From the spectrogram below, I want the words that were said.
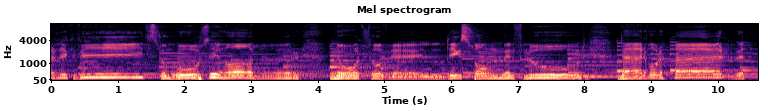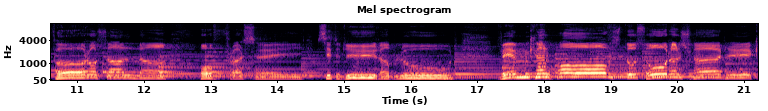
Kärlek vid som oceaner nåd så väldig som en flod när vår Herre för oss alla offrar sig sitt dyra blod. Vem kan avstå sådan kärlek,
